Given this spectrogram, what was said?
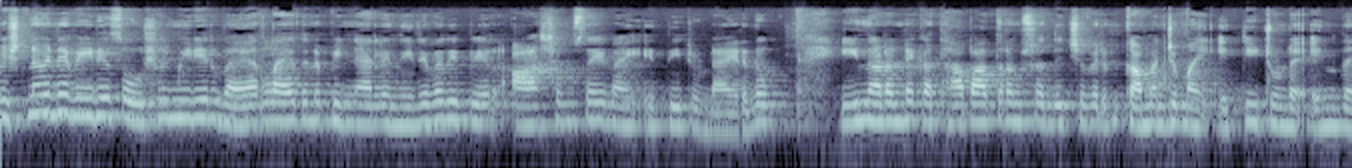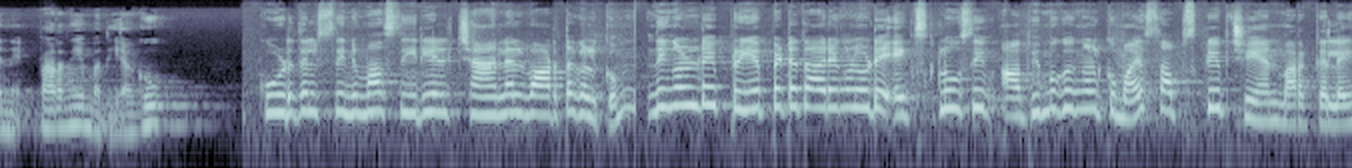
വിഷ്ണുവിന്റെ വീഡിയോ സോഷ്യൽ മീഡിയയിൽ വൈറലായതിനു പിന്നാലെ നിരവധി പേർ ആശംസയുമായി എത്തിയിട്ടുണ്ടായിരുന്നു. ഈ നടന്റെ കഥാപാത്രം ശ്രദ്ധിച്ചവരും കമന്റുമായി എത്തിയിട്ടുണ്ട് എന്ന് തന്നെ പറഞ്ഞേ മതിയാകൂ. കൂടുതൽ സിനിമ സീരിയൽ ചാനൽ വാർത്തകൾക്കും നിങ്ങളുടെ പ്രിയപ്പെട്ട താരങ്ങളുടെ എക്സ്ക്ലൂസീവ് അഭിമുഖങ്ങൾക്കുമായി സബ്സ്ക്രൈബ് ചെയ്യാൻ മറക്കല്ലേ?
